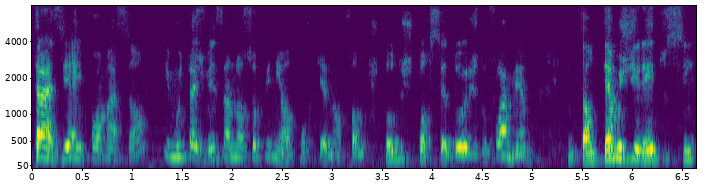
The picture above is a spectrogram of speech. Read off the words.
trazer a informação e muitas vezes a nossa opinião, porque não somos todos torcedores do Flamengo. Então temos direito sim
